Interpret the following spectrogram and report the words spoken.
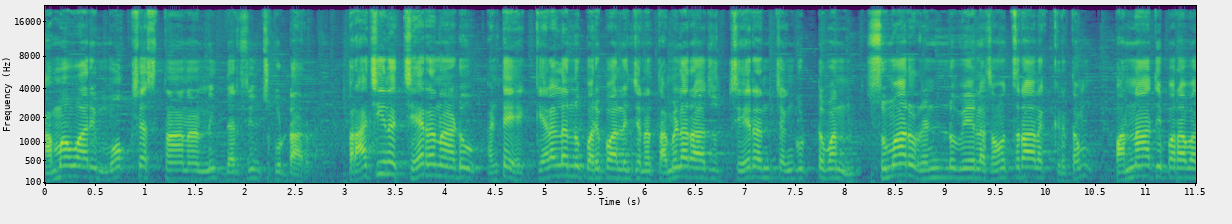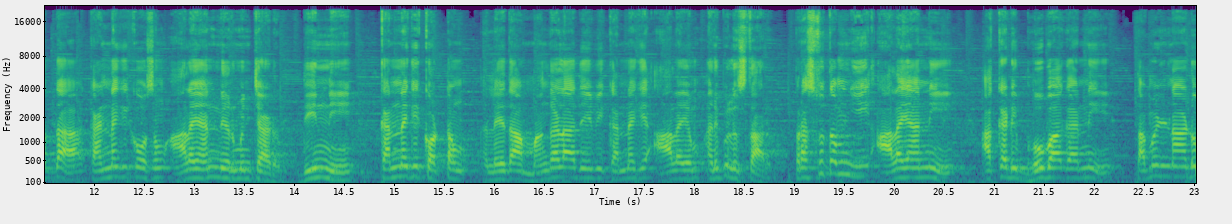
అమ్మవారి మోక్ష స్థానాన్ని దర్శించుకుంటారు. ప్రాచీన చేరనాడు అంటే కేరళను పరిపాలించిన తమిళరాజు చేరన్ చెంగుట్టవన్ సుమారు రెండు వేల సంవత్సరాల క్రితం పన్నాతిపర వద్ద కన్నగి కోసం ఆలయాన్ని నిర్మించాడు. దీన్ని కన్నగి కొట్టం లేదా మంగళాదేవి కన్నగి ఆలయం అని పిలుస్తారు. ప్రస్తుతం ఈ ఆలయాన్ని అక్కడి భూభాగాన్ని తమిళనాడు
